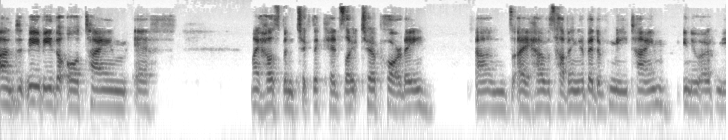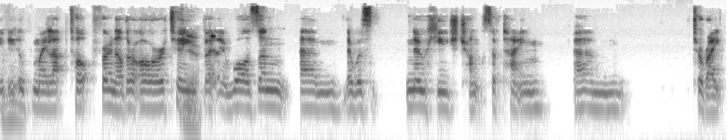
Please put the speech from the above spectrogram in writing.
and maybe the odd time if my husband took the kids out to a party and I was having a bit of me time, you know, I'd maybe mm-hmm. open my laptop for another hour or two, yeah. but it wasn't, um, there was no huge chunks of time um, to write.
